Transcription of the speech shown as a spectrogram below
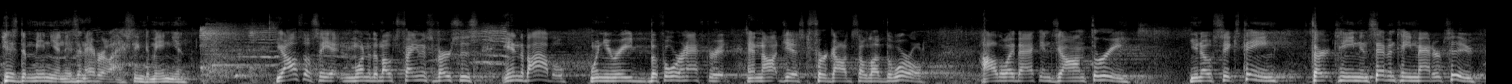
His dominion is an everlasting dominion. You also see it in one of the most famous verses in the Bible when you read before and after it, and not just for God so loved the world. All the way back in John 3. You know, 16, 13, and 17 matter too.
